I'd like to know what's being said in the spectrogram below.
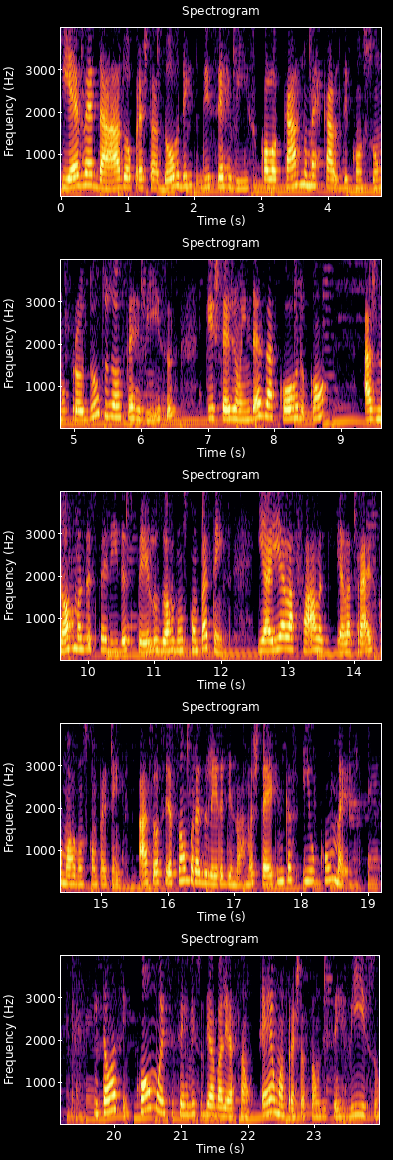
que é vedado ao prestador de, de serviço colocar no mercado de consumo produtos ou serviços que estejam em desacordo com as normas expedidas pelos órgãos competentes. E aí ela fala, ela traz como órgãos competentes a Associação Brasileira de Normas Técnicas e o Conmetro. Então, assim, como esse serviço de avaliação é uma prestação de serviço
